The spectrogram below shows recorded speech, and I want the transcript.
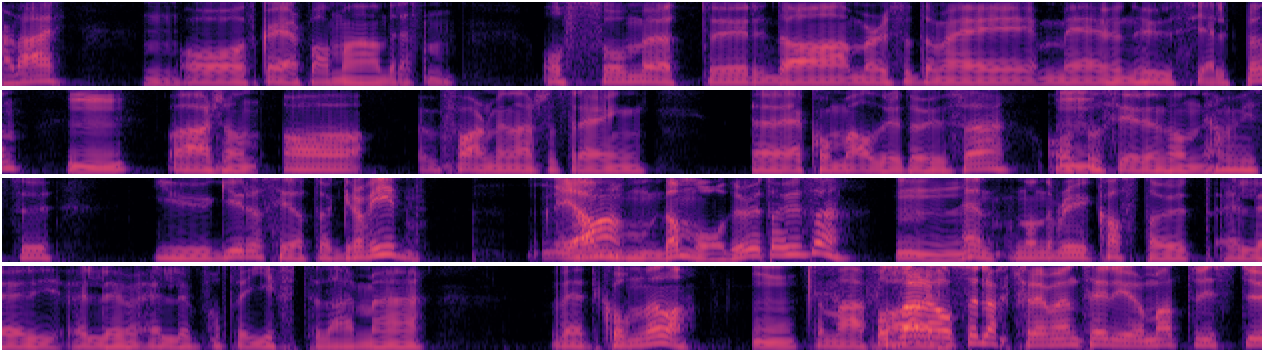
er der Mm. og skal hjelpe han med dressen. Og så møter da Marissa Tomei med hun hushjelpen, Mm. og er sånn Å, faren min er så streng, eh, jeg kommer aldri ut av huset. Og så Mm. sier hun sånn Ja, men hvis du ljuger og sier at du er gravid, Ja. da, da må du ut av huset. Mm. Enten om du blir kasta ut, eller, eller, eller på en måte gifte deg med vedkommende, da. Mm. Som er Og så er det også lagt frem en teori om at hvis du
